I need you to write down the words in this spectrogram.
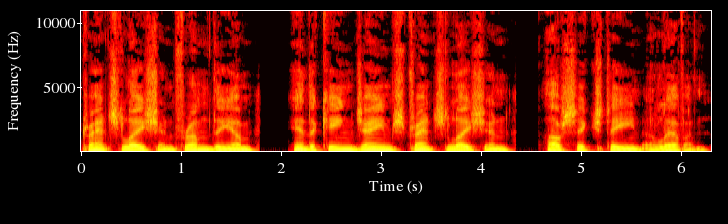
translation from them in the King James translation of 1611.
